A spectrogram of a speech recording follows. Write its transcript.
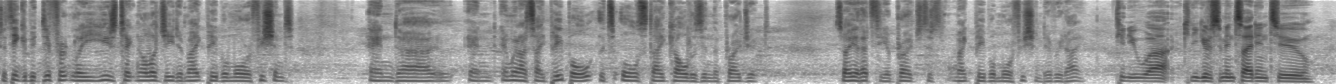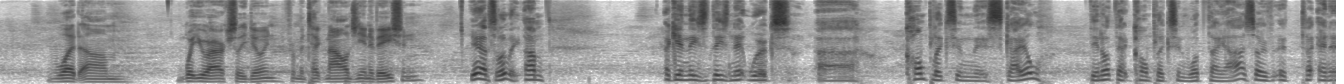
to think a bit differently, use technology to make people more efficient. And, uh, and, and when I say people, it's all stakeholders in the project. So yeah, that's the approach, just make people more efficient every day. Can you uh, can you give us some insight into what um, what you are actually doing from a technology innovation? Yeah, absolutely. Um, again, these these networks are complex in their scale. They're not that complex in what they are. So, it, an,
